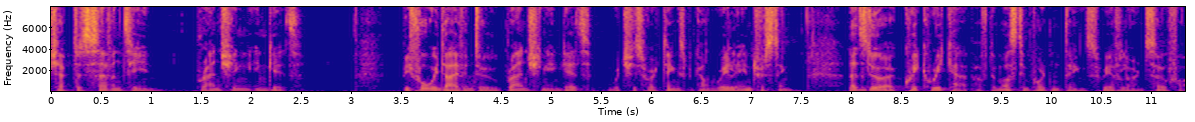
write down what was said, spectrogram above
Chapter 17 Branching in Git. Before we dive into branching in Git, which is where things become really interesting, let's do a quick recap of the most important things we have learned so far.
